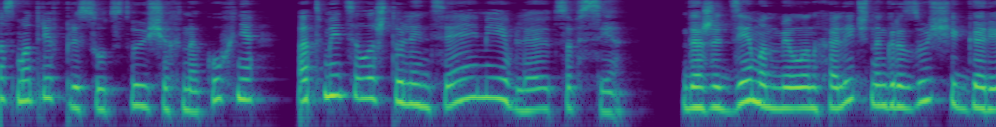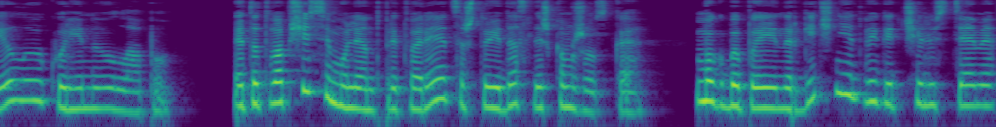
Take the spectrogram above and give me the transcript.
осмотрев присутствующих на кухне, отметила, что лентяями являются все. Даже демон, меланхолично грызущий горелую куриную лапу. Этот вообще симулянт притворяется, что еда слишком жесткая. Мог бы поэнергичнее двигать челюстями.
